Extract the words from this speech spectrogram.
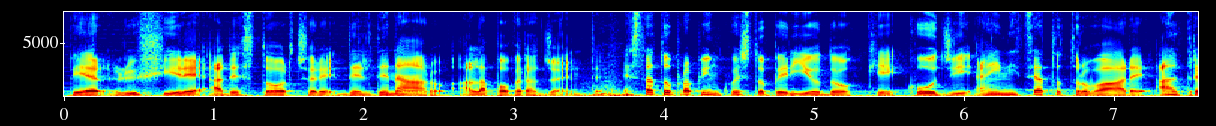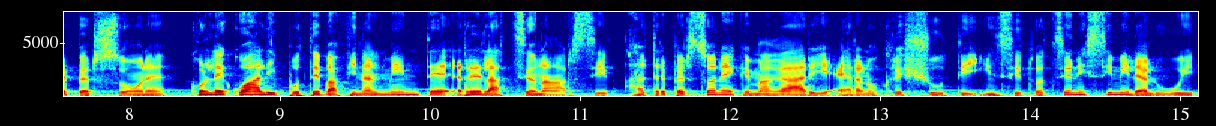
per riuscire ad estorcere del denaro alla povera gente. È stato proprio in questo periodo che Koji ha iniziato a trovare altre persone con le quali poteva finalmente relazionarsi, altre persone che magari erano cresciuti in situazioni simili a lui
